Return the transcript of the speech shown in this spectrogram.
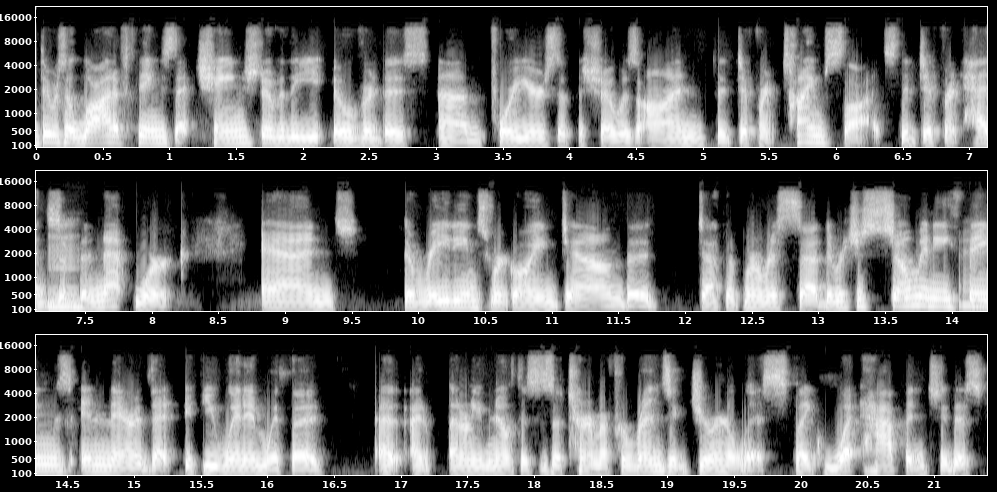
there was a lot of things that changed over the over this um, four years that the show was on the different time slots the different heads Mm. of the network and the ratings were going down the death of marissa there were just so many things in there that if you went in with a a I, I don't even know if this is a term a forensic journalist like what happened to this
